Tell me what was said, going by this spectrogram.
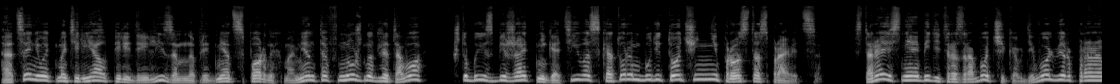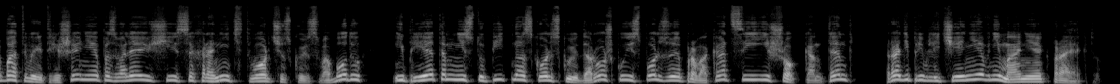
Оценивать материал перед релизом на предмет спорных моментов нужно для того, чтобы избежать негатива, с которым будет очень непросто справиться. Стараясь не обидеть разработчиков, Devolver прорабатывает решения, позволяющие сохранить творческую свободу и при этом не ступить на скользкую дорожку, используя провокации и шок-контент ради привлечения внимания к проекту.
